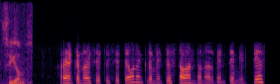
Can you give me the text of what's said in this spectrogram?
Sigamos. Avianca 9771 incrementa hasta abandonar 20.000 pies,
